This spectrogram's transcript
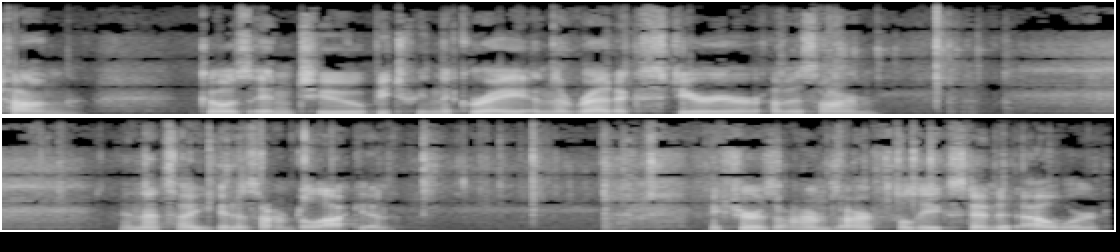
tongue goes into between the gray and the red exterior of his arm. And that's how you get his arm to lock in. Make sure his arms are fully extended outward.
